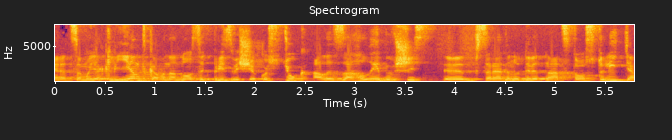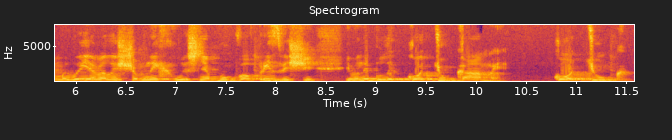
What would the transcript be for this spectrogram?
Е, Це моя клієнтка, вона носить прізвище Костюк, але заглибившись е, всередину 19 століття, ми виявили, що в них лишня буква в прізвищі, і вони були котюками. Котюк.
